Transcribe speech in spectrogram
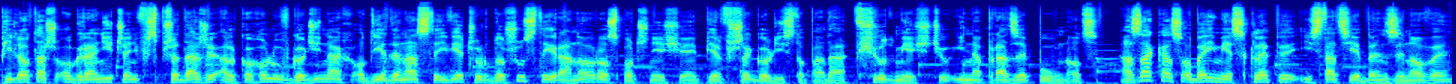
Pilotaż ograniczeń w sprzedaży alkoholu w godzinach od 11 wieczór do 6 rano rozpocznie się 1 listopada w Śródmieściu i na Pradze Północ, a zakaz obejmie sklepy i stacje benzynowe.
